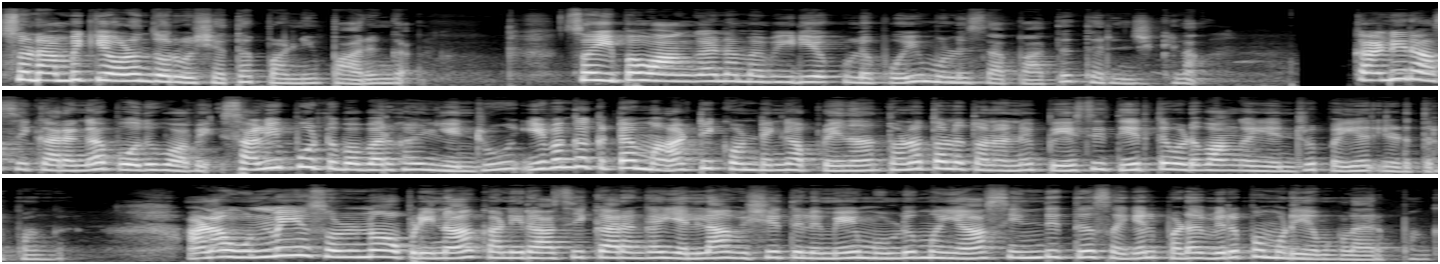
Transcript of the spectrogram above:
ஸோ நம்பிக்கையோட இந்த ஒரு விஷயத்த பண்ணி பாருங்கள் ஸோ இப்போ வாங்க நம்ம வீடியோக்குள்ளே போய் முழுசாக பார்த்து தெரிஞ்சுக்கலாம். கன்னிராசிக்காரங்க பொதுவாகவே சளிப்பூட்டுபவர்கள் என்றும் இவங்க கிட்ட மாட்டிக்கொண்டீங்க அப்படின்னா தொண தொண தொணன்னு பேசி தீர்த்து விடுவாங்க என்று பெயர் எடுத்திருப்பாங்க. ஆனால் உண்மையை சொல்லணும் அப்படின்னா கன்னிராசிக்காரங்க எல்லா விஷயத்திலுமே முழுமையாக சிந்தித்து செயல்பட விருப்பமுடையவங்களாக இருப்பாங்க.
